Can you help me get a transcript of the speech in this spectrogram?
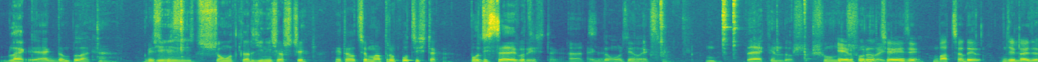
ব্ল্যাক একদম ব্ল্যাক হ্যাঁ। যে চমৎকার জিনিস আসছে। এটা হচ্ছে মাত্র পঁচিশ টাকা। পঁচিশ টাকা করে? টাকা। আচ্ছা। একদম অরিজিনাল এক্সট্রা দেখেন দর্শক সুন্দর এরপরে হচ্ছে এই যে বাচ্চাদের যেটা যে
